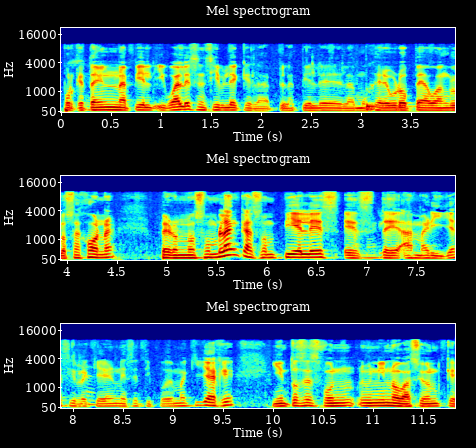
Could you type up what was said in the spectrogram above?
porque también una piel igual de sensible que la, la piel de la mujer europea o anglosajona, pero no son blancas, son pieles este, amarillas y requieren ese tipo de maquillaje. Y entonces fue un- una innovación que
